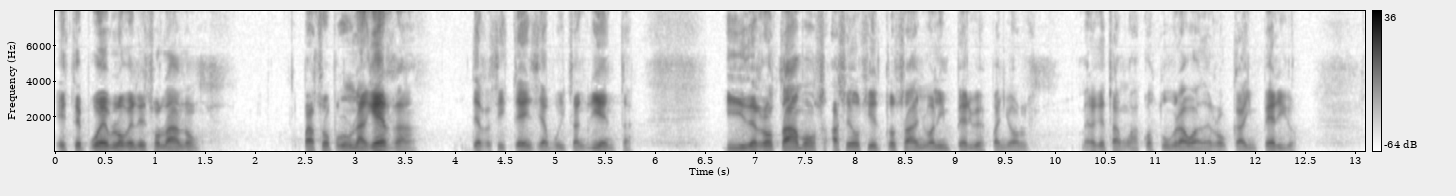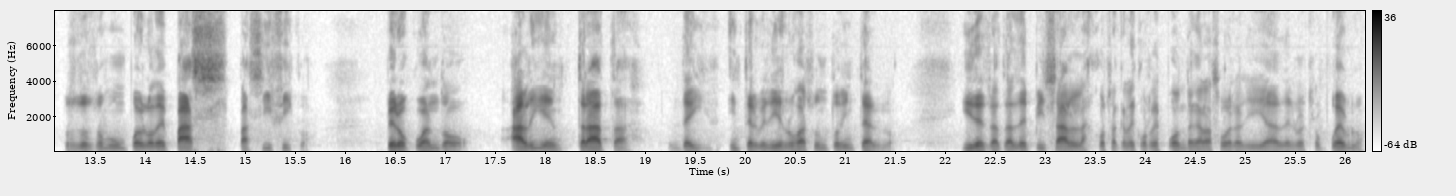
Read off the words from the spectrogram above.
este pueblo venezolano pasó por una guerra de resistencia muy sangrienta y derrotamos hace 200 años al imperio español. Mira que estamos acostumbrados a derrocar imperios. Nosotros somos un pueblo de paz, pacífico, pero cuando alguien trata de intervenir en los asuntos internos y de tratar de pisar las cosas que le corresponden a la soberanía de nuestro pueblo,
